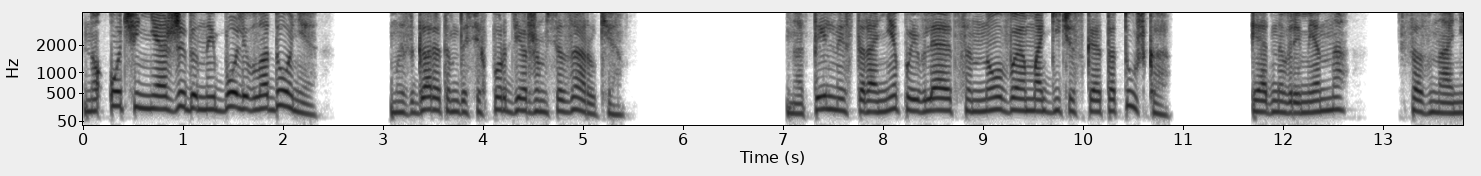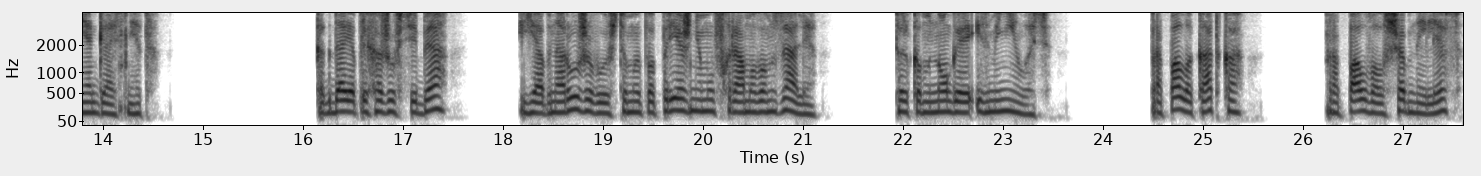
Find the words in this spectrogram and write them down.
но очень неожиданной боли в ладони. Мы с Гарретом до сих пор держимся за руки. На тыльной стороне появляется новая магическая татушка, и одновременно — сознание гаснет. Когда я прихожу в себя, Я обнаруживаю, что мы по-прежнему в храмовом зале. Только многое изменилось. Пропала катка, пропал волшебный лес.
